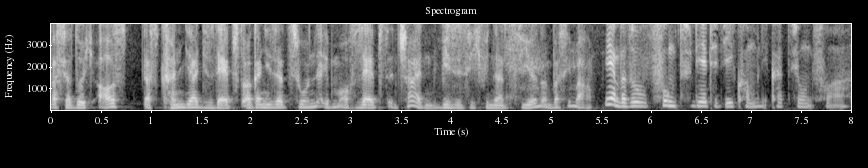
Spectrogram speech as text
Was ja durchaus, das können ja die Selbstorganisationen eben auch selbst entscheiden, wie sie sich finanzieren und was sie machen. Ja, aber so funktionierte die Kommunikation vor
